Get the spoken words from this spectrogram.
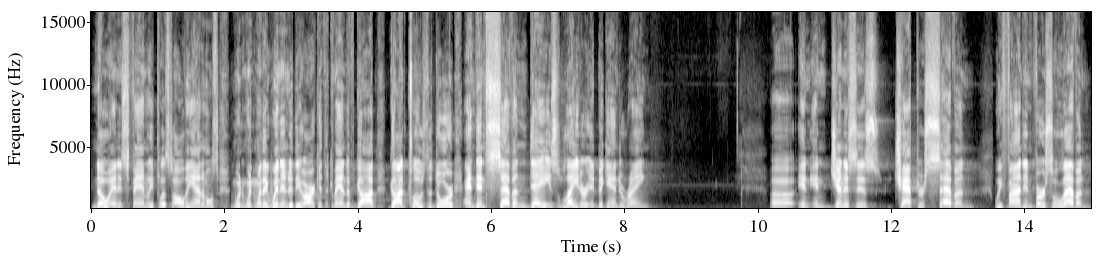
Noah and his family, plus all the animals. When, when, when, they went into the ark at the command of God, God closed the door, and then seven days later it began to rain. Uh, in, in Genesis chapter 7, we find in verse 11,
